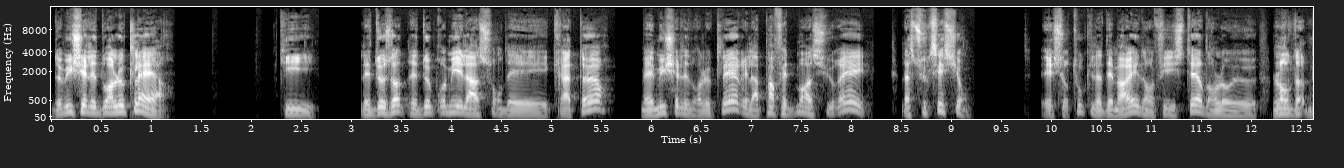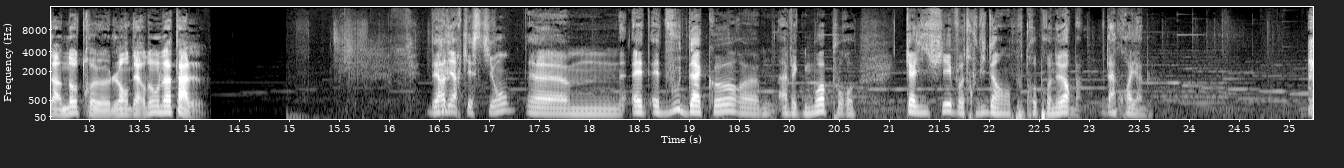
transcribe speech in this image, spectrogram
de Michel-Édouard Leclerc, qui, les deux, autres, les deux premiers là sont des créateurs, mais Michel-Édouard Leclerc, il a parfaitement assuré la succession. Et surtout qu'il a démarré dans le Finistère, dans, le, dans notre Landerneau natal. Dernière question. Euh, êtes-vous d'accord euh, avec moi pour qualifier votre vie d'entrepreneur? Bah, d'incroyable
